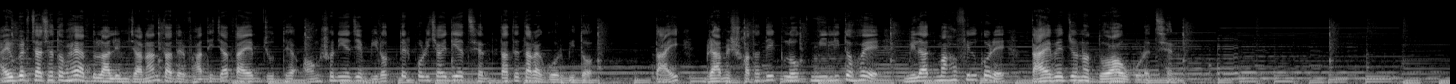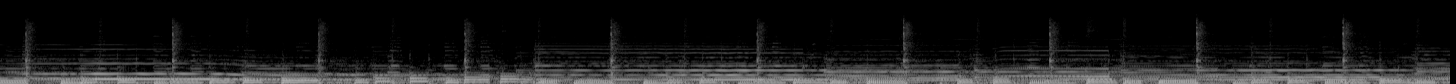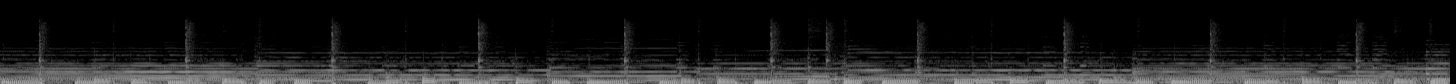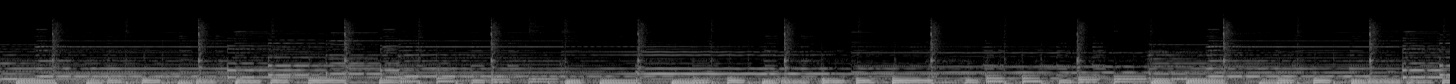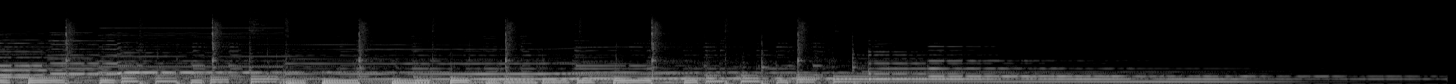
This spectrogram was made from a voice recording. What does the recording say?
আইয়ুবের চাচাতো ভাই আব্দুল আলিম জানান, তাদের ভাতিজা তায়েব যুদ্ধে অংশ নিয়ে যে বীরত্বের পরিচয় দিয়েছেন, তাতে তারা গর্বিত। তাই গ্রামের শতাধিক লোক মিলিত হয়ে মিলাদ মাহফিল করে তায়েবের জন্য দোয়াও করেছেন।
